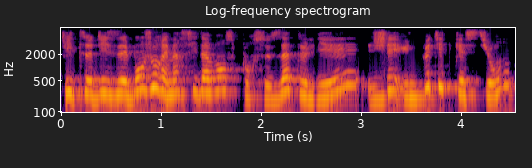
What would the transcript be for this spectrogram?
qui te disait bonjour et merci d'avance pour ce atelier. J'ai une petite question.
